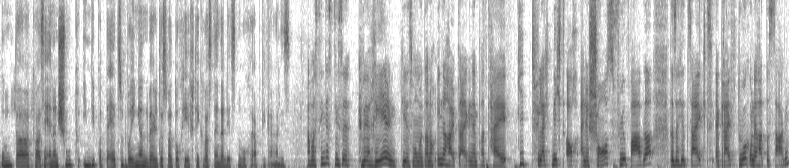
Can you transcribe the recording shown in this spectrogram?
um da quasi einen Schub in die Partei zu bringen, weil das war doch heftig, was da in der letzten Woche abgegangen ist. Aber sind es diese Querelen, die es momentan auch innerhalb der eigenen Partei gibt, vielleicht nicht auch eine Chance für Babler, dass er hier zeigt, er greift durch und er hat das Sagen?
